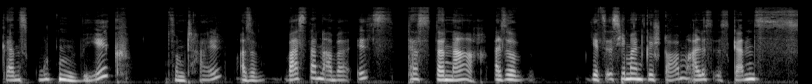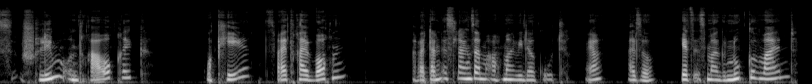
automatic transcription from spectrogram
ganz guten Weg, zum Teil. Also was dann aber ist, das danach. Also jetzt ist jemand gestorben, alles ist ganz schlimm und traurig. Okay, zwei, drei Wochen, aber dann ist langsam auch mal wieder gut. Ja, also jetzt ist mal genug geweint.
